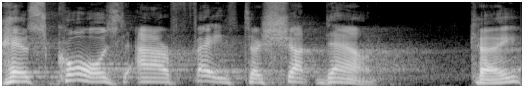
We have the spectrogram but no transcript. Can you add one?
has caused our faith to shut down. Okay?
